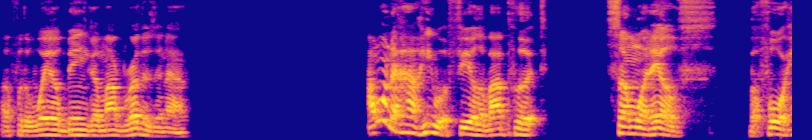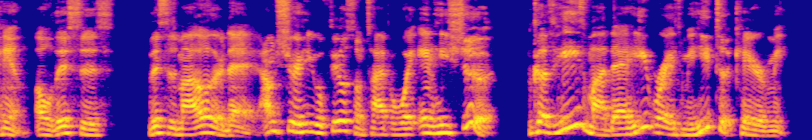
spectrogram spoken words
uh, for the well being of my brothers and I. I wonder how he would feel if I put someone else before him. Oh, this is this is my other dad. I'm sure he would feel some type of way, and he should, because he's my dad. He raised me, he took care of me.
